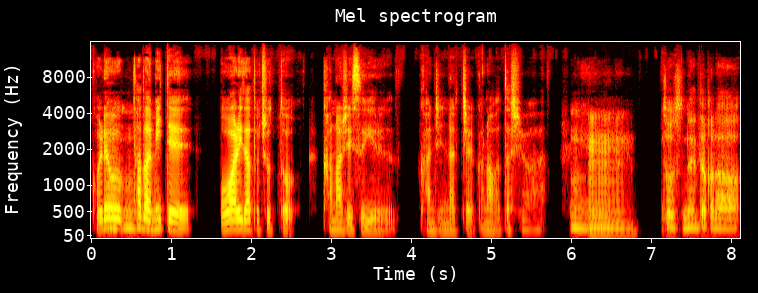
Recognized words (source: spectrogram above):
これをただ見て終わりだとちょっと悲しすぎる感じになっちゃうかな私は。うんうんそうですね。だから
